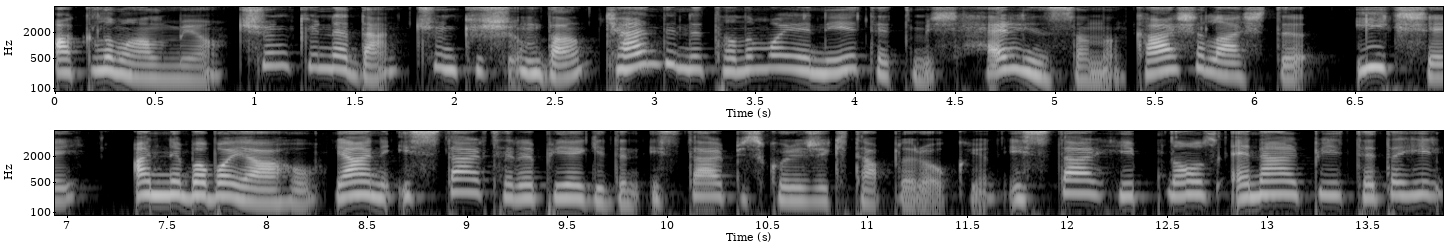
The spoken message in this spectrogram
aklım almıyor. Çünkü neden? Çünkü şundan kendini tanımaya niyet etmiş her insanın karşılaştığı ilk şey anne baba yahu. Yani ister terapiye gidin, ister psikoloji kitapları okuyun, ister hipnoz, NLP, Theta Heal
